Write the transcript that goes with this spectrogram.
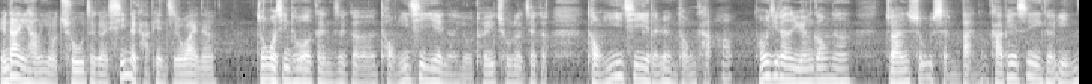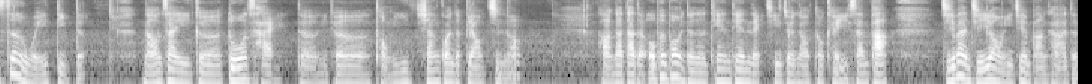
元大银行有出这个新的卡片之外呢，中国信托跟这个统一企业呢，有推出了这个统一企业的认同卡啊。同一集团的员工呢，专属申办卡片是一个银色为底的，然后在一个多彩的一个统一相关的标志哦。好，那它的 Open Point 呢，天天累积最高都可以三趴，即办即用一件绑卡的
